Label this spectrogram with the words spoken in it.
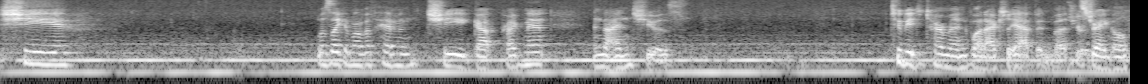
she was like in love with him, and she got pregnant, and then she was to be determined what actually happened, but Sure. strangled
